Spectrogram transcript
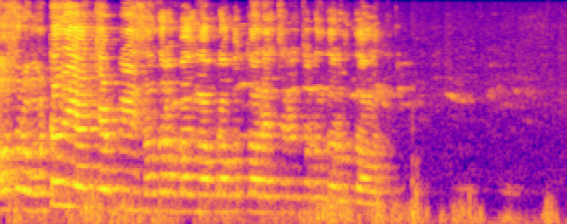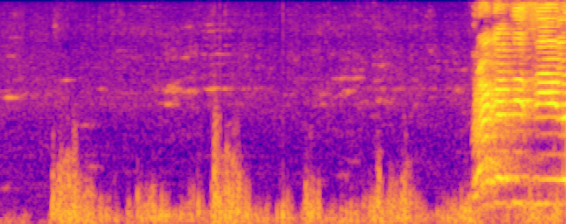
అవసరం ఉంటుంది అని చెప్పి ఈ సందర్భంగా ప్రభుత్వాన్ని హెచ్చరించడం జరుగుతూ ఉంది. ప్రగతిశీల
